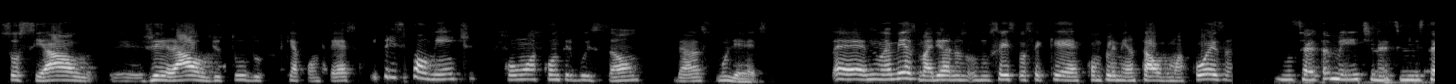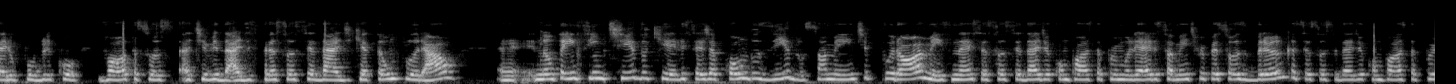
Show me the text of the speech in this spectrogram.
social, é, geral de tudo que acontece, e principalmente com a contribuição das mulheres. É, não é mesmo, Mariana? Não sei se você quer complementar alguma coisa. Certamente, né? Se o Ministério Público volta suas atividades para a sociedade que é tão plural, é, não tem sentido que ele seja conduzido somente por homens, né? Se a sociedade é composta por mulheres, somente por pessoas brancas, se a sociedade é composta por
